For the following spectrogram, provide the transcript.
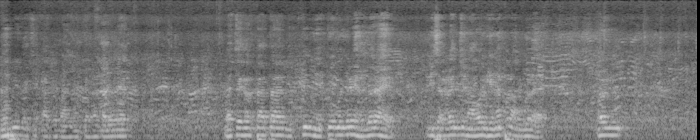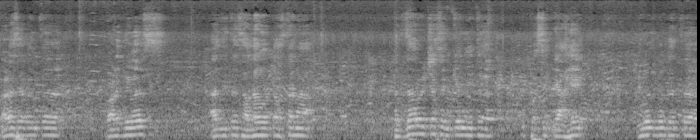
भूमिकाचे कार्यक्रम आयोजित करण्यात आलेले आहेत. याच्याकरता आता जितकी नेते मंडळी हजर आहे ती सगळ्यांची नावं घेणं पण अवघड आहे. पण बाळासाहेबांचा वाढदिवस आज इथं साजरा होत असताना हजारोच्या संख्येने इथं उपस्थिती आहे. दिवसभर त्यांचं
